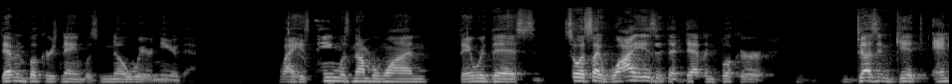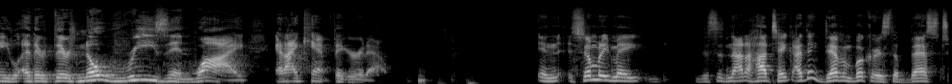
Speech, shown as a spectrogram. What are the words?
Devin Booker's name was nowhere near that. Like his team was number one. They were this. So it's like, why is it that Devin Booker doesn't get any? There, there's no reason why, and I can't figure it out. And somebody may, this is not a hot take. I think Devin Booker is the best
